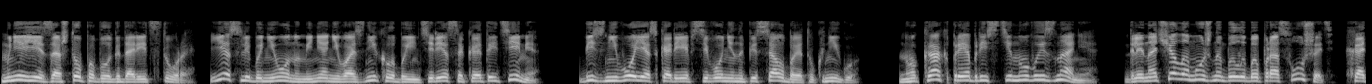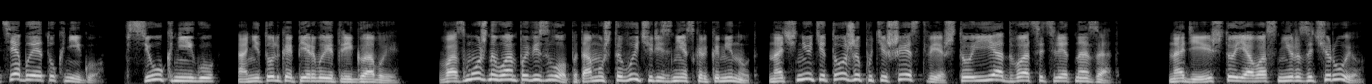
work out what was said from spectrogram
Мне есть за что поблагодарить Стуры. Если бы не он, у меня не возникло бы интереса к этой теме. Без него я, скорее всего, не написал бы эту книгу. Но как приобрести новые знания? Для начала можно было бы прослушать хотя бы эту книгу. Всю книгу, а не только первые три главы. Возможно, вам повезло, потому что вы через несколько минут начнете то же путешествие, что и я 20 лет назад. Надеюсь, что я вас не разочарую.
